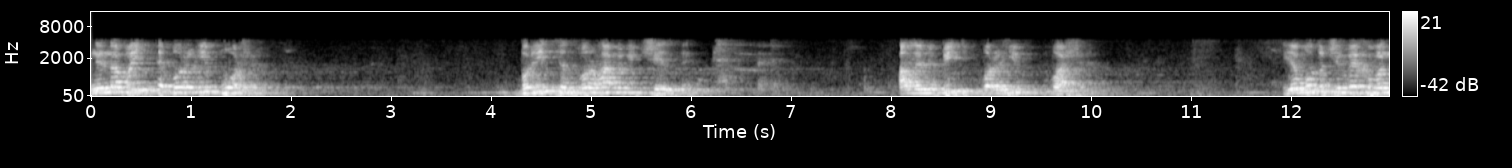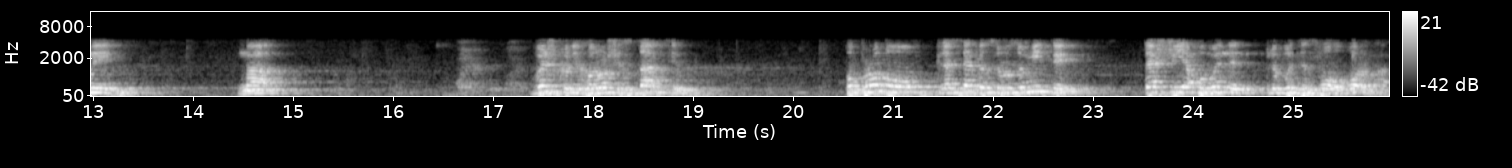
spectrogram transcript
Ненавидьте ворогів Божих. Боріться з ворогами вітчизни. Але любіть ворогів ваших. Я, будучи вихований на вишколі хороших старців, попробував для себе зрозуміти те, що я повинен любити свого ворога.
